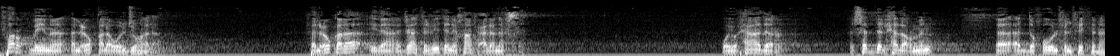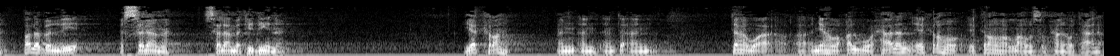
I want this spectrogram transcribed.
فرق بين العقلاء والجهلاء. فالعقلاء إذا جاءت الفتن يخاف على نفسه ويحاذر أشد الحذر من الدخول في الفتنة طلبا للسلامة سلامة دينه. يكره أن أن أن تهوى أن يهوى قلبه حالا يكره يكرهها الله سبحانه وتعالى.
